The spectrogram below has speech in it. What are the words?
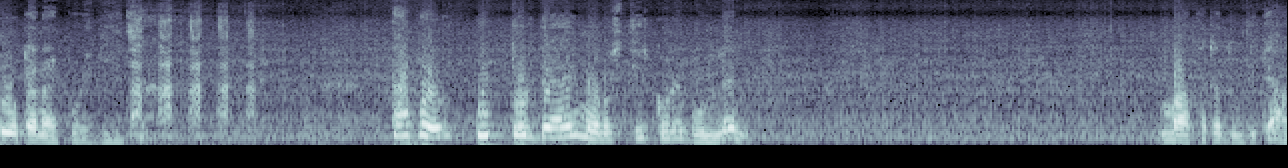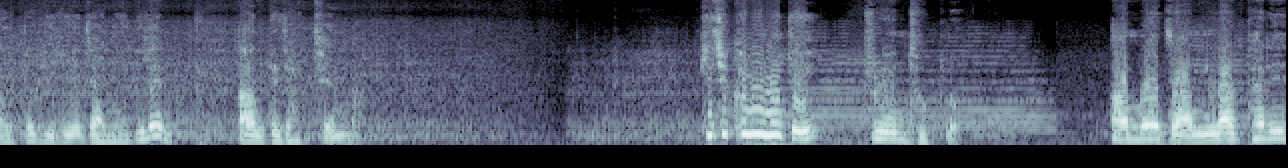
দোটানায় পড়ে গিয়েছে তারপর উত্তর দেয় মনস্থির করে বললেন, মাথাটা দুদিকে আলতো হিলিয়ে জানিয়ে দিলেন, আনতে যাচ্ছেন না। কিছুক্ষণের মধ্যেই ট্রেন ঢুকলো। আমরা জানলার ধারে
